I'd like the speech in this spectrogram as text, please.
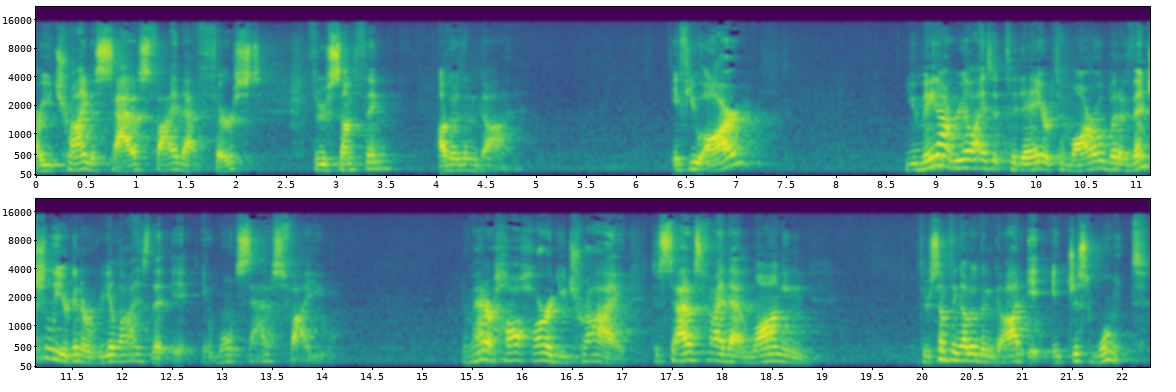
Are you trying to satisfy that thirst through something other than God? If you are, you may not realize it today or tomorrow, but eventually you're going to realize that it, it won't satisfy you. No matter how hard you try to satisfy that longing through something other than God, it, it just won't.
